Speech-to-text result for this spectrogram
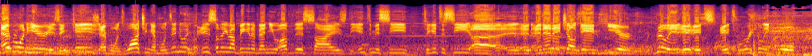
Everyone here is engaged. Everyone's watching. Everyone's into it. There is something about being in a venue of this size, the intimacy, to get to see uh, an, an NHL game here. Really, it, it's it's really cool.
